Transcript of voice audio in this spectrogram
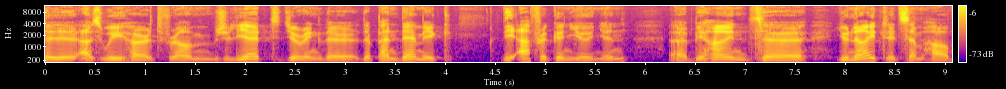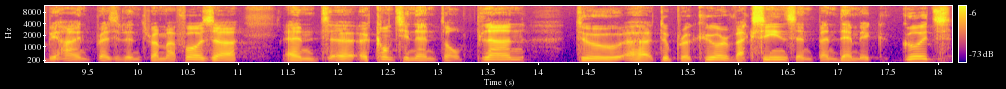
uh, as we heard from Juliette during the, the pandemic, the African Union, uh, behind, uh, united somehow behind President Ramaphosa and uh, a continental plan to, uh, to procure vaccines and pandemic goods.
